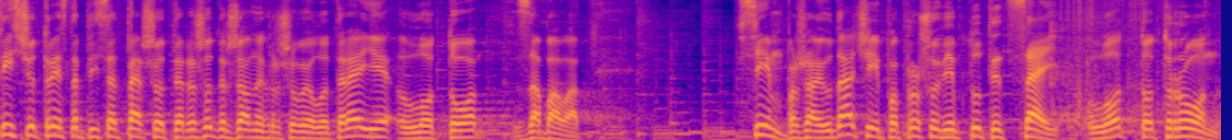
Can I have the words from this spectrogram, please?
1351-го тиражу державної грошової лотереї Лото Забава. Всім бажаю удачі і попрошу вімкнути цей лототрон.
